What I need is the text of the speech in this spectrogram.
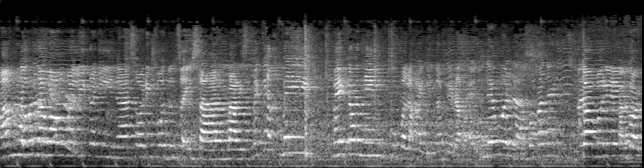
Ma'am, huwag na ako mali kanina. Sorry po dun sa isa. Maris, may, may, may ka-name po pala kayo dito, Miracle. Hindi, wala. Baka na... Kamali na yung guard.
